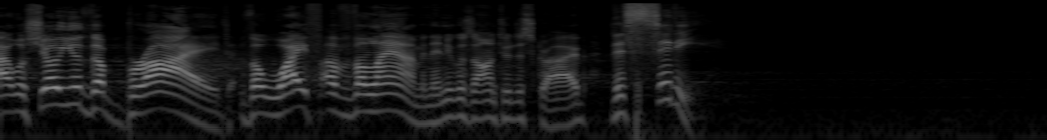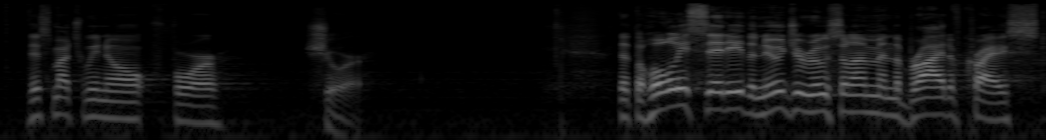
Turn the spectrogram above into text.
I will show you the bride, the wife of the Lamb. And then he goes on to describe this city. This much we know for sure that the holy city, the New Jerusalem, and the bride of Christ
